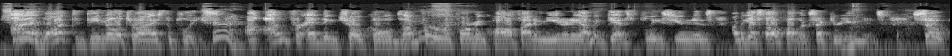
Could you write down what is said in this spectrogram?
Sure. I want to demilitarize the police. Sure. Uh, I'm for ending chokeholds. I'm yes. for reforming qualified immunity. I'm against police unions. I'm against all public sector unions. So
